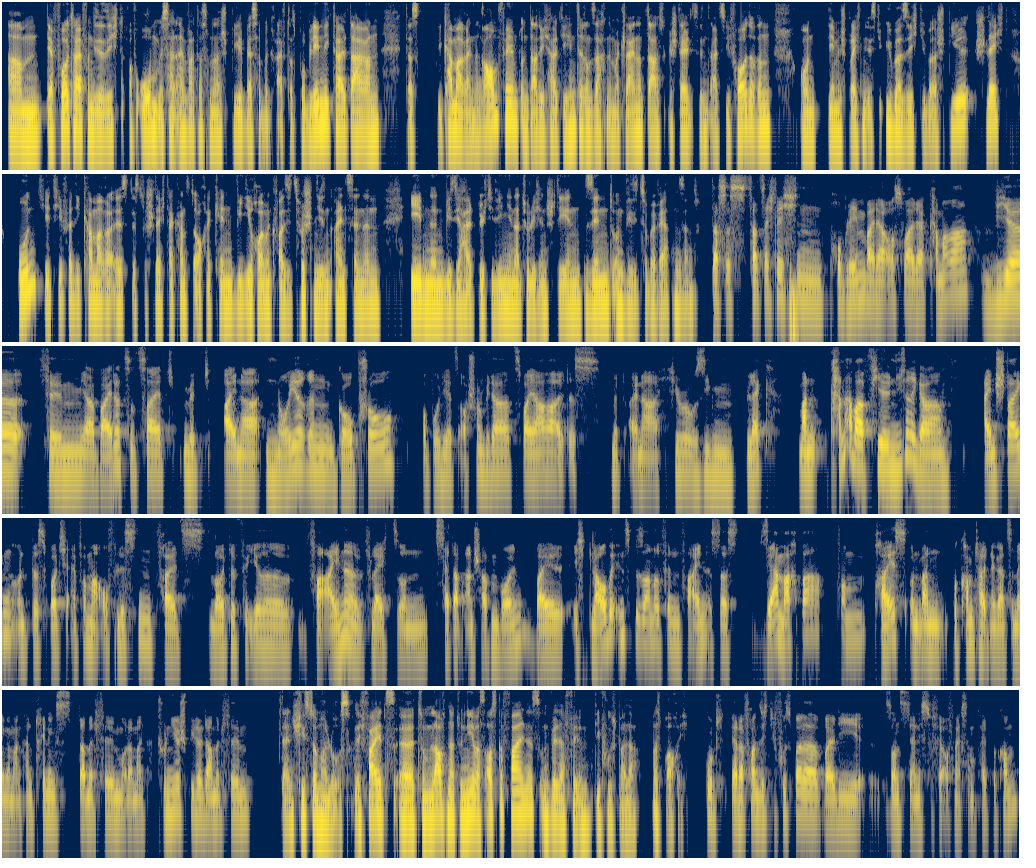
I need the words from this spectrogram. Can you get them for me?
Ähm, der Vorteil von dieser Sicht auf oben ist halt einfach, dass man das Spiel besser begreift. Das Problem liegt halt daran, dass die Kamera in den Raum filmt und dadurch halt die hinteren Sachen immer kleiner dargestellt sind als die vorderen und dementsprechend ist die Übersicht über das Spiel schlecht und je tiefer die Kamera ist, desto schlechter kannst du auch erkennen, wie die Räume quasi zwischen diesen einzelnen Ebenen, wie sie halt durch die Linie natürlich entstehen, sind und wie sie zu bewerten sind. Das ist tatsächlich ein Problem bei der Auswahl der Kamera. Wir filmen ja beide zurzeit mit einer neueren GoPro, obwohl die jetzt auch schon wieder zwei Jahre alt ist, mit einer Hero 7 Black. Man kann aber viel niedriger einsteigen und das wollte ich einfach mal auflisten, falls Leute für ihre Vereine vielleicht so ein Setup anschaffen wollen, weil ich glaube, insbesondere für einen Verein ist das sehr machbar vom Preis und man bekommt halt eine ganze Menge. Man kann Trainings damit filmen oder man kann Turnierspiele damit filmen. Dann schieß doch mal los. Ich fahre jetzt äh, zum laufenden Turnier, was ausgefallen ist und will da filmen. Die Fußballer. Was brauche ich? Gut, ja, da freuen sich die Fußballer, weil die sonst ja nicht so viel Aufmerksamkeit bekommen.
